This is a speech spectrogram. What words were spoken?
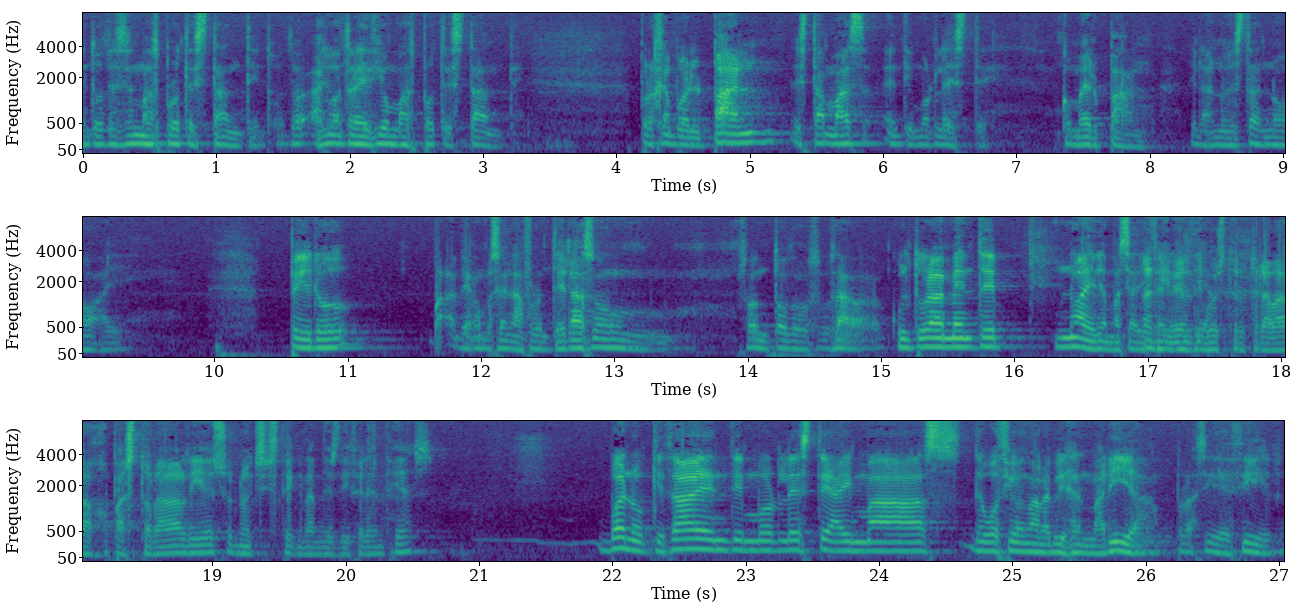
entonces es más protestante. Entonces, hay una tradición más protestante. Por ejemplo, el pan está más en Timor-Leste, comer pan. En la nuestra no hay. Pero, bah, digamos, en la frontera son, son todos, o sea, culturalmente no hay demasiada A nivel de diferencia. vuestro trabajo pastoral y eso no existen grandes diferencias. Bueno, quizá en Timor-Leste hay más devoción a la Virgen María, por así decir.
